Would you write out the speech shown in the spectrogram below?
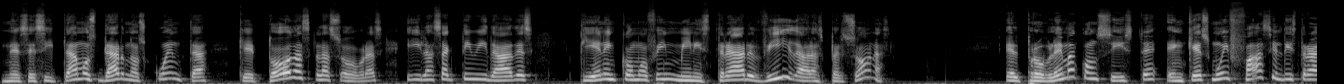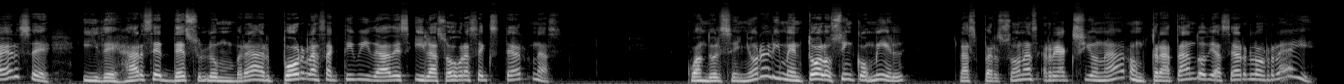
necesitamos darnos cuenta que todas las obras y las actividades tienen como fin ministrar vida a las personas. El problema consiste en que es muy fácil distraerse y dejarse deslumbrar por las actividades y las obras externas. Cuando el Señor alimentó a los cinco mil, las personas reaccionaron tratando de hacerlo rey.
